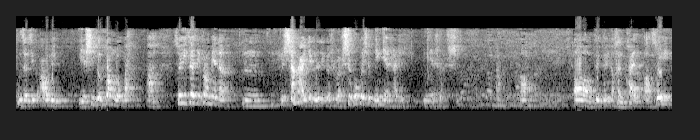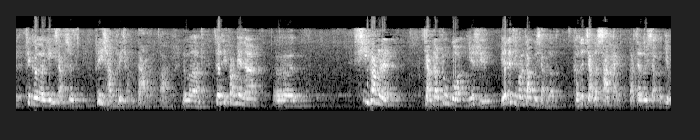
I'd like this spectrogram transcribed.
负责这个奥运，也是一个光荣吧，啊，所以在这方面呢，嗯，上海这个这个是吧？世博会是明年还是明年是吧？是啊，哦，哦，对对的，很快的啊，所以这个影响是非常非常大的啊。那么在这方面呢，呃，西方人讲到中国，也许别的地方他不晓得，可是讲到上海，大家都晓得有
